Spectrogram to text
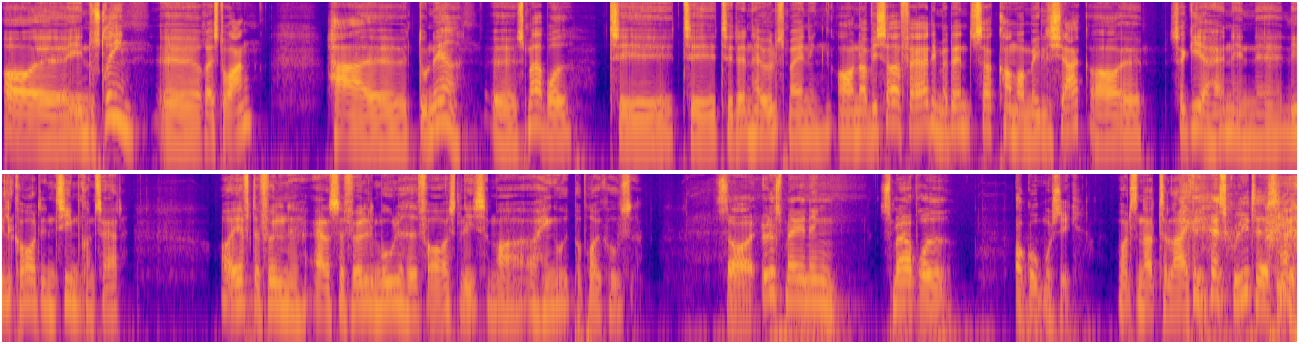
Og øh, industrien, øh, restaurant, har øh, doneret øh, smørbrød til, til, til den her ølsmagning. Og når vi så er færdige med den, så kommer Mikkel Schack, og øh, så giver han en øh, lille kort intimkoncert. Og efterfølgende er der selvfølgelig mulighed for os ligesom at, at hænge ud på bryghuset. Så ølsmagning, smørbrød og god musik. What's not to like? jeg skulle lige til at sige det.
